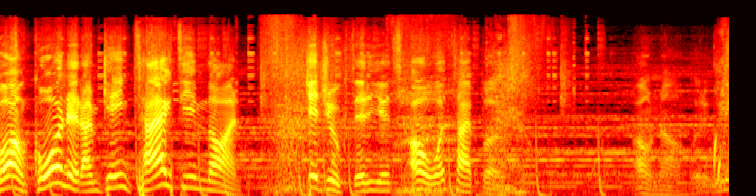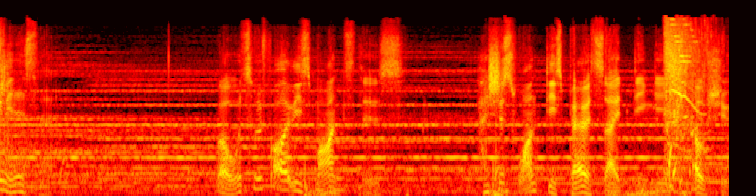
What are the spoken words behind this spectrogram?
Bro, I'm cornered. I'm getting tag teamed on. Get juked, idiots. Oh, what type of? Oh no. What, what do you mean is that? Bro, what's with all of these monsters? I just want these parasite thingies. Oh shoot.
